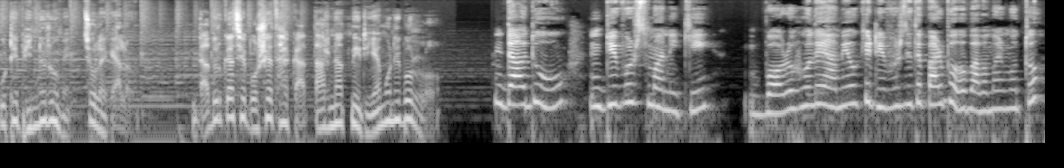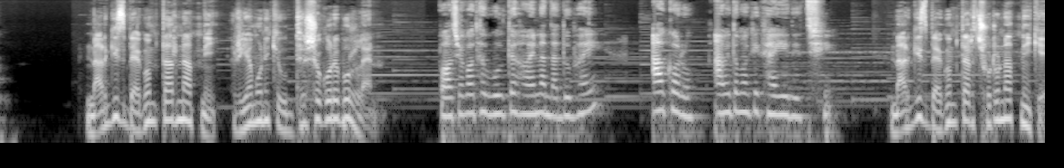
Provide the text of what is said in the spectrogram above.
উঠে ভিন্ন রুমে চলে গেল। দাদুর কাছে বসে থাকা তার নাতনি রিয়ামণি বলল দাদু ডিভোর্স মানে কি? বড় হলে আমি ওকে ডিভোর্স দিতে পারব বাবা মায়ের মতো? নার্গিস বেগম তার নাতনি রিয়ামণিকে উদ্দেশ্য করে বললেন পচা কথা বলতে হয় না দাদু ভাই। আ করো আমি তোমাকে খাইয়ে দিচ্ছি। নার্গিস বেগম তার ছোট নাতনিকে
